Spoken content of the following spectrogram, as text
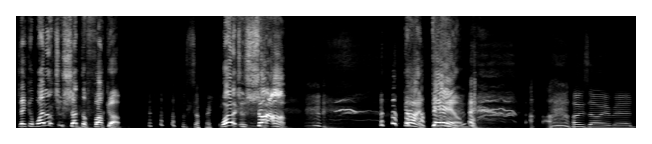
Jacob. Why don't you shut the fuck up? I'm sorry. Why don't you shut up? God damn! I'm sorry, man.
